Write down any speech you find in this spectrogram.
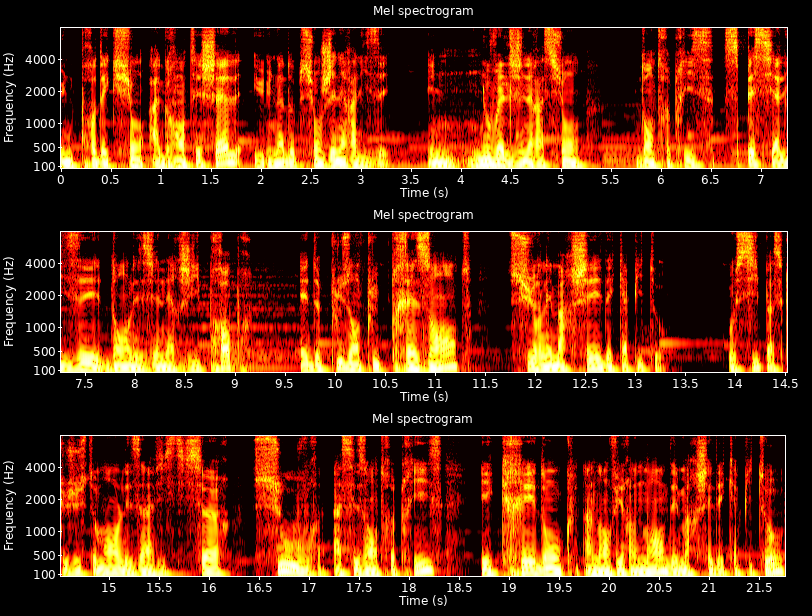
une protection à grande échelle et une adoption généralisée. Une nouvelle génération d'entreprises spécialisées dans les énergies propres est de plus en plus présente sur les marchés des capitaux. Aussi parce que justement les investisseurs s'ouvrent à ces entreprises et créent donc un environnement des marchés des capitaux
